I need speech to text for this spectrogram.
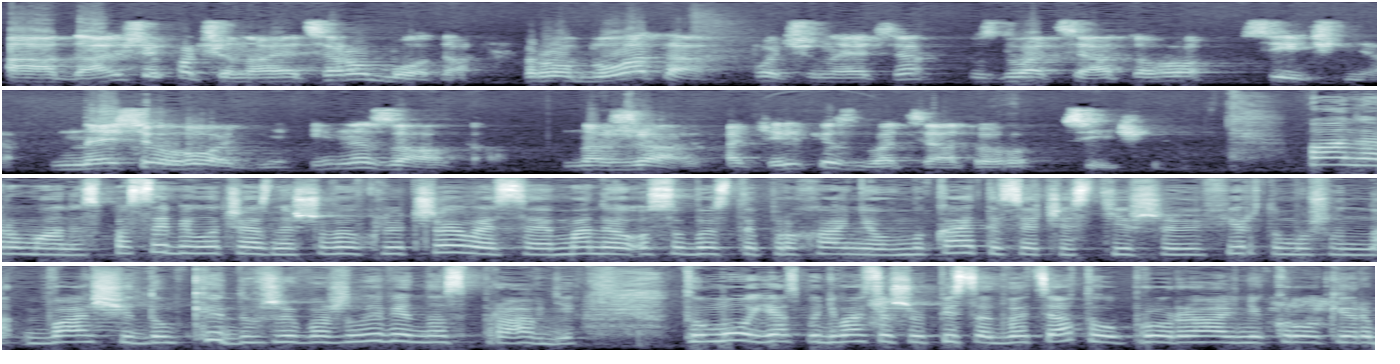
А далі починається робота. Робота почнеться з 20 січня, не сьогодні і не завтра. На жаль, а тільки з 20 січня. Пане Романе, спасибі величезне, що ви включилися. У мене особисте прохання вмикайтеся частіше в ефір, тому що ваші думки дуже важливі насправді. Тому я сподіваюся, що після 20-го про реальні кроки,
